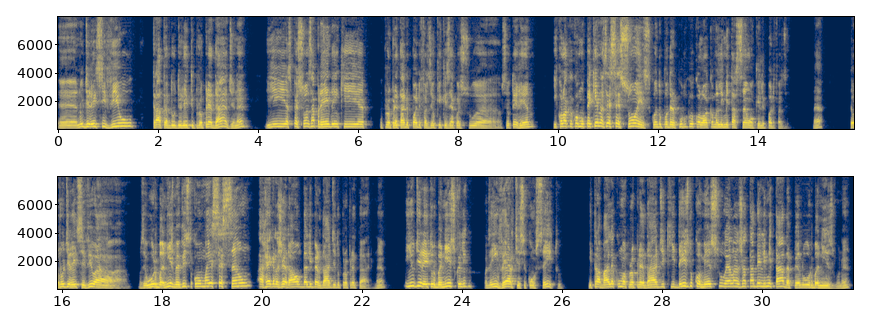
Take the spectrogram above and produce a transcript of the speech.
É, no direito civil, trata do direito de propriedade, né? e as pessoas aprendem que o proprietário pode fazer o que quiser com a sua, o seu terreno, e coloca como pequenas exceções quando o poder público coloca uma limitação ao que ele pode fazer. Né? Então, no direito civil, a, a, dizer, o urbanismo é visto como uma exceção à regra geral da liberdade do proprietário. Né? E o direito urbanístico ele dizer, inverte esse conceito e trabalha com uma propriedade que, desde o começo, ela já está delimitada pelo urbanismo. Né?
